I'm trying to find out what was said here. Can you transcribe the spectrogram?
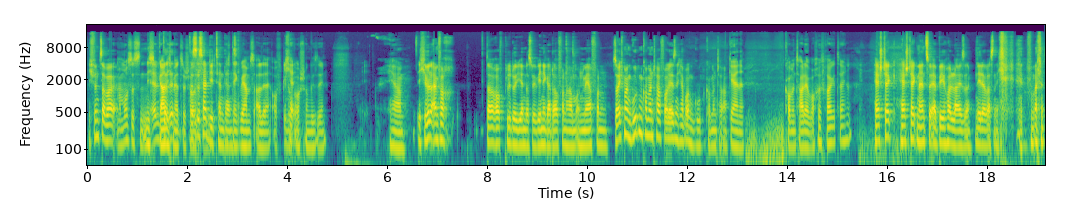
Ich finde es aber. Man muss es nicht, äh, gar nicht mehr zu schauen. Das ist halt die Tendenz. Ich denke, wir haben es alle oft genug ich, auch schon gesehen. Ja, ich will einfach darauf plädieren, dass wir weniger davon haben und mehr von. Soll ich mal einen guten Kommentar vorlesen? Ich habe auch einen guten Kommentar. Gerne. Kommentar der Woche? Fragezeichen. Hashtag, Hashtag Nein zu RB heul leise. Nee, der war's nicht.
